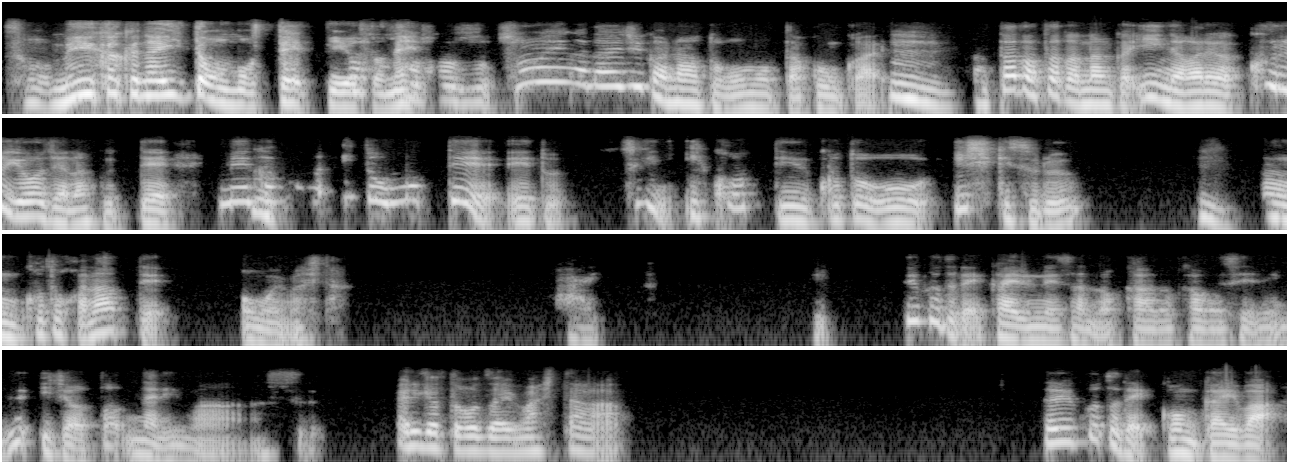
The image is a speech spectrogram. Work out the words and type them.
そう、明確な意図を持ってっていうとね。そうそうそう。その辺が大事かなと思った、今回。うん。ただただなんかいい流れが来るようじゃなくて、明確な意図を持って、えっと、次に行こうっていうことを意識する、うん、うん、ことかなって思いました。はい。はいということで、カエル姉さんのカードカウンセリング以上となります。ありがとうございました。ということで、今回は、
